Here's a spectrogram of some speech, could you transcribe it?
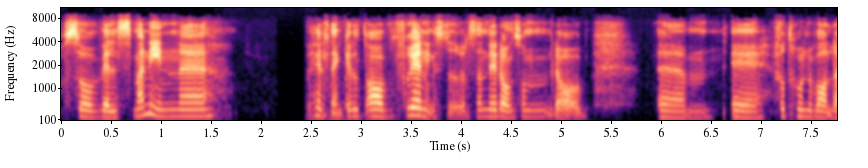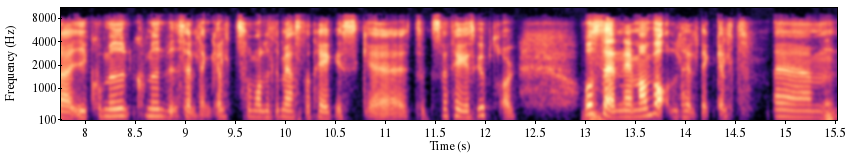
så väljs man in eh, helt enkelt av föreningsstyrelsen. Det är de som då ehm, är förtroendevalda i kommun, kommunvis helt enkelt som har lite mer strategisk, eh, strategisk uppdrag. Och sen är man vald helt enkelt. Um,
